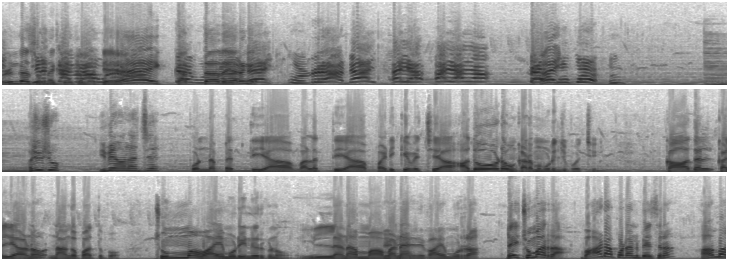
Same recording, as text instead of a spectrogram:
ஒழுங்கா சொன்னா கேட்க மாட்டேன். ஏய் கத்தாத இறங்க. ஐயோ இவன் ஆளாச்சு பொண்ணை பெத்தியா வளர்த்தியா படிக்க வச்சியா அதோட உன் கடமை முடிஞ்சு போச்சு. காதல் கல்யாணம் நாங்க பார்த்துப்போம். சும்மா வாய முடின்னு இருக்கணும். இல்லனா மவன வாய மூடுறா. டேய் சும்மாறா வாடா போடான்னு பேசுறான் ஆமா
